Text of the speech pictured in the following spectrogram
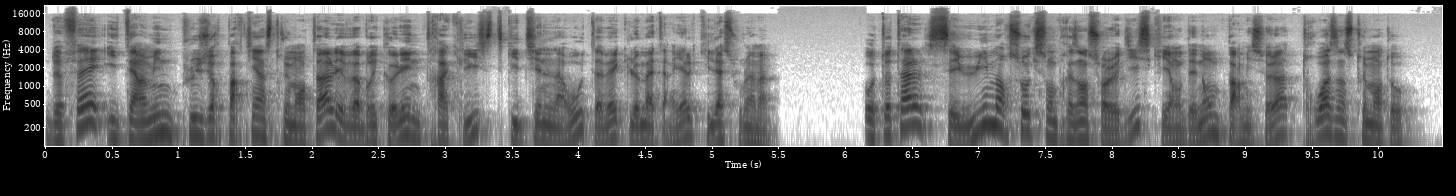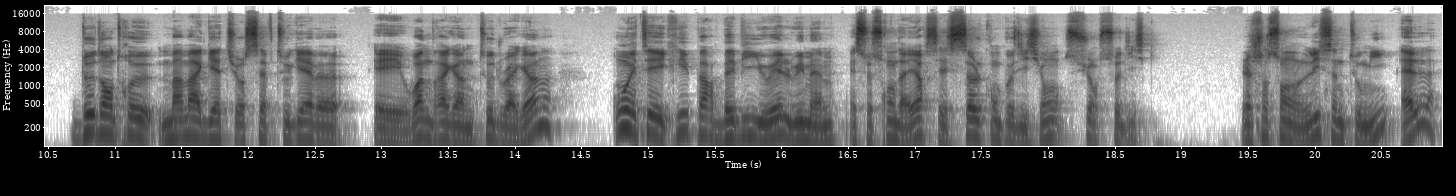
De fait, il termine plusieurs parties instrumentales et va bricoler une tracklist qui tienne la route avec le matériel qu'il a sous la main. Au total, c'est 8 morceaux qui sont présents sur le disque et on dénombre parmi ceux-là 3 instrumentaux. Deux d'entre eux, Mama Get Yourself Together et One Dragon, Two Dragon, ont été écrits par Baby Huey lui-même, et ce seront d'ailleurs ses seules compositions sur ce disque. La chanson Listen to Me, elle,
